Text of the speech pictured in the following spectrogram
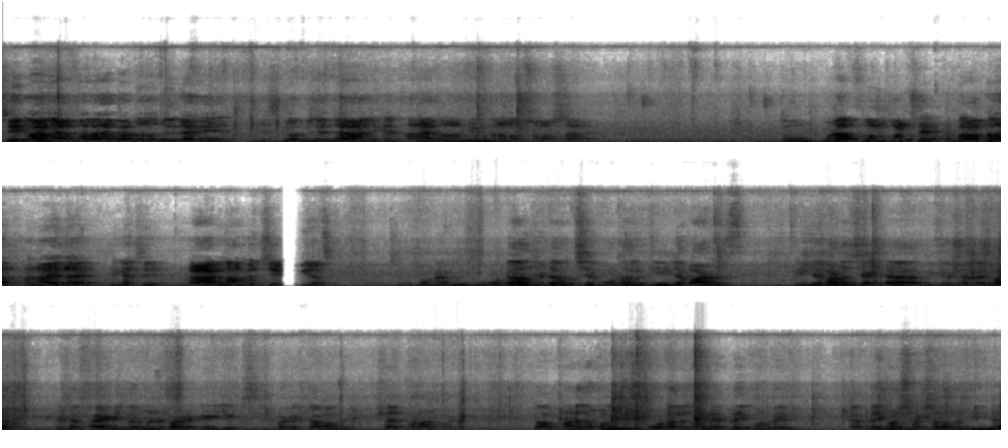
সেই কারণে আপনারা আবার লাগে এসপি অফিসে এখানে থানায় বিভিন্ন রকম সমস্যা হয়। তো ওরা ফোন করছে বা আপনারা থানায় যায়, ঠিক আছে? কার নামে চেক আছে। পোর্টাল যেটা হচ্ছে পোর্টালে তিনটা পার্ট আছে। তিনটা পার্ট হচ্ছে একটা বিডিও সাহেবের পার্ট একটা ফায়ার ডিপার্টমেন্টের পার্ট একটা ইলেকট্রিসিটি পার্ট একটা আমাদের থানার পার্ট তো আপনারা যখন পোর্টালে যখন অ্যাপ্লাই করবেন অ্যাপ্লাই করার সাথে সাথে আমরা তিনটা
